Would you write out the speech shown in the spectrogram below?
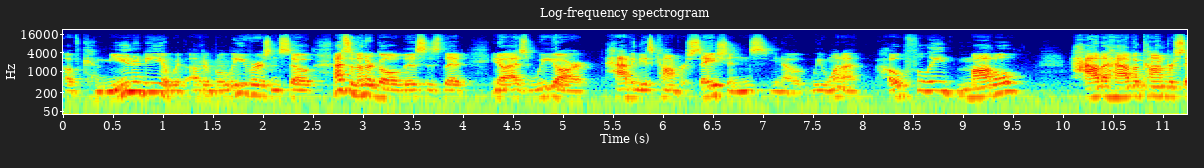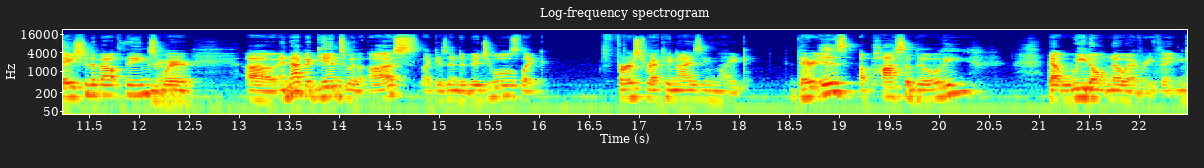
of community or with other Mm-hmm. believers and so that's another goal of this is that you know as we are having these conversations you know we want to hopefully model how to have a conversation about things Mhm. where uh, and that begins with us like as individuals like first recognizing like there is a possibility that we don't know everything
